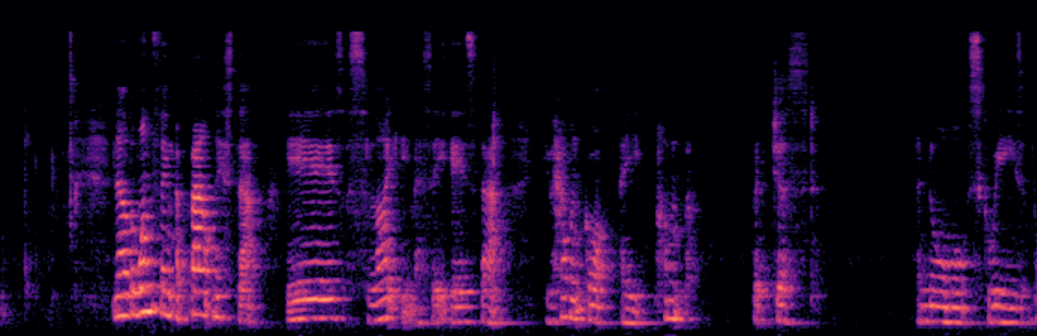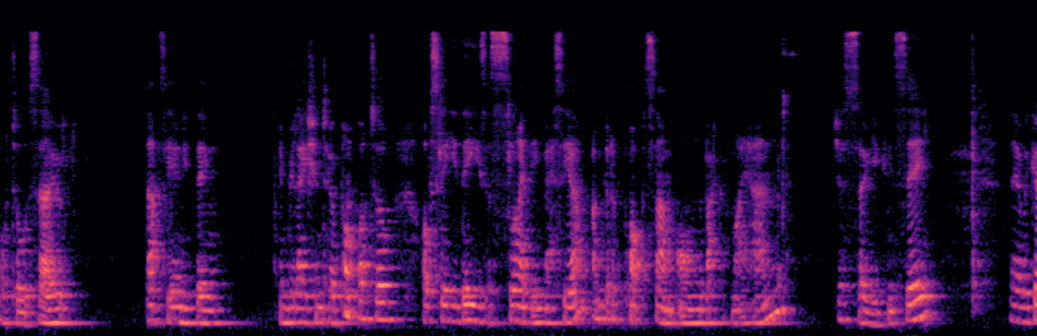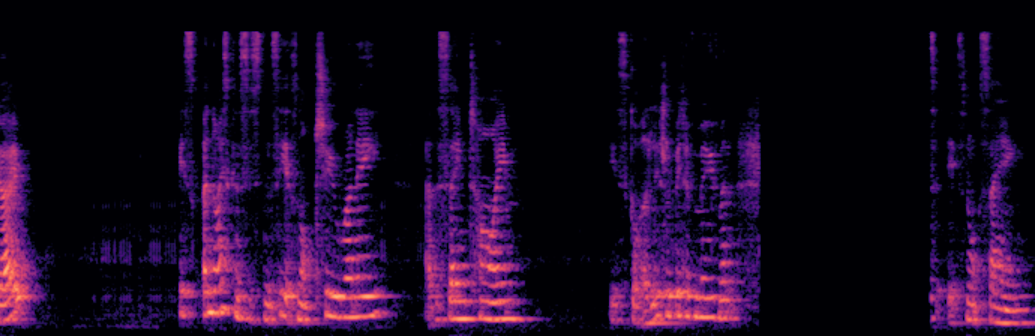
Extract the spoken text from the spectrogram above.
Now the one thing about this that is slightly messy is that you haven't got a pump but just a normal squeeze bottle. So that's the only thing in relation to a pump bottle. Obviously these are slightly messier. I'm going to pop some on the back of my hand just so you can see. There we go. It's a nice consistency, it's not too runny. At the same time, it's got a little bit of movement. It's not saying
